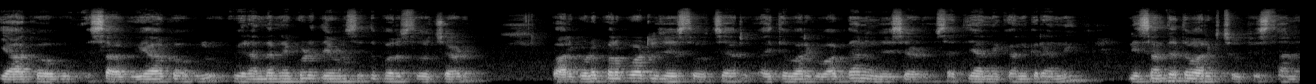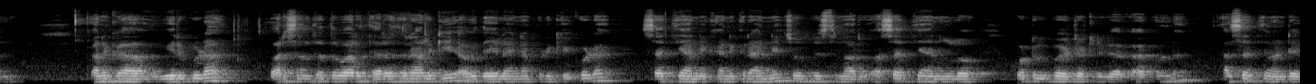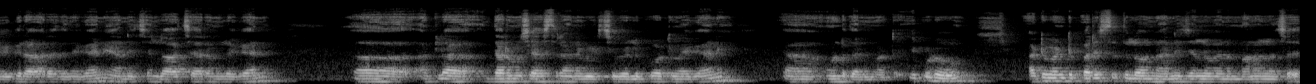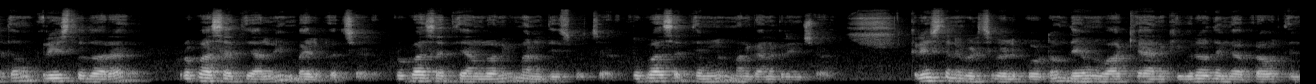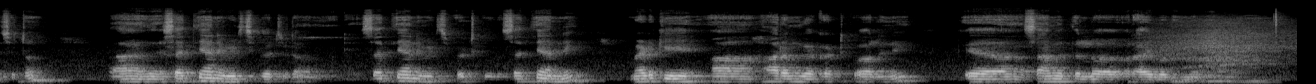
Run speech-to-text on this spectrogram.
యాకోబు సాగు యాకోబులు వీరందరినీ కూడా దేవుడు సిద్ధపరుస్తూ వచ్చాడు. వారు కూడా పొరపాట్లు చేస్తూ వచ్చారు. అయితే వారికి వాగ్దానం చేశాడు సత్యాన్ని కనికరాన్ని నీ సంతతి వారికి చూపిస్తానని. కనుక వీరు కూడా వారి సంతతి వారి తరతరాలకి అవిధేయులైనప్పటికీ కూడా సత్యాన్ని కనికరాన్ని చూపిస్తున్నారు. అసత్యాలలో కొట్టుకుపోయేటట్లుగా కాకుండా అసత్యం అంటే విగ్రహారాధన కానీ అనిచనుల ఆచారంలో కానీ అట్లా ధర్మశాస్త్రాన్ని విడిచి వెళ్ళిపోవటమే కానీ ఉండదన్నమాట. ఇప్పుడు అటువంటి పరిస్థితిలో ఉన్న అనిజనులమైన మనల్ని సైతం క్రీస్తు ద్వారా కృపాసత్యాల్ని బయలుపరిచాడు. కృపాసత్యంలోనికి మనం తీసుకొచ్చాడు. కృపాసత్యంను మనకు అనుగ్రహించాడు. క్రీస్తుని విడిచి వెళ్ళిపోవటం దేవుని వాక్యానికి విరోధంగా ప్రవర్తించటం సత్యాన్ని విడిచిపెట్టడం అనమాట సత్యాన్ని విడిచిపెట్టుకో సత్యాన్ని మెడకి హారంగా కట్టుకోవాలని సామెతల్లో రాయబడింది.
